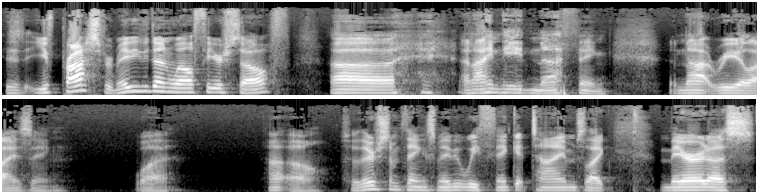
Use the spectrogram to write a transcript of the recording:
Says, you've prospered. Maybe you've done well for yourself. Uh, and I need nothing. Not realizing what? Uh oh. So there's some things maybe we think at times like merit us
